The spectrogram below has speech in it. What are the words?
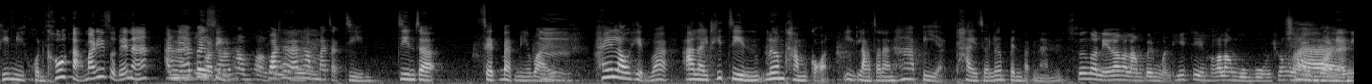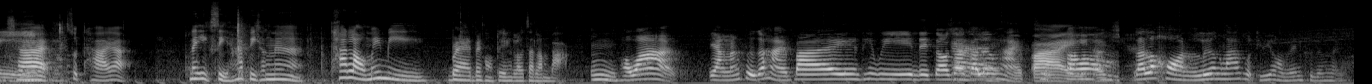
ที่มีคนเข้าหามากที่สุดด้วยนะ อันเนี้ยเป็นสิ่งฝั่วัฒนธรรมมาจากจีน จีนจะเซตแบบนี้ไว้อืม ให้เราเห็นว่าอะไรที่จีนเริ่มทำก่อนอีกหลังจากนั้น 5 ปีอะไทยจะเริ่มเป็นแบบนั้น ซึ่งตอนนี้เรากำลังเป็นเหมือนที่จีนเขากำลังบูมบูมๆช่วงไลฟ์ก่อนหน้านี้ใช่สุดท้ายอะในอีก4-5ปีข้างหน้า ถ้าเราไม่มีแบรนด์เป็นของตัวเองเราจะลำบาก อืมเพราะว่าอย่างหนังสือก็หายไปทีวีในจอใช่ก็เริ่มหายไปถูกต้องเออแล้วละครเรื่องล่าสุดที่พี่ออมเล่นคือเรื่องอะไรวะ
